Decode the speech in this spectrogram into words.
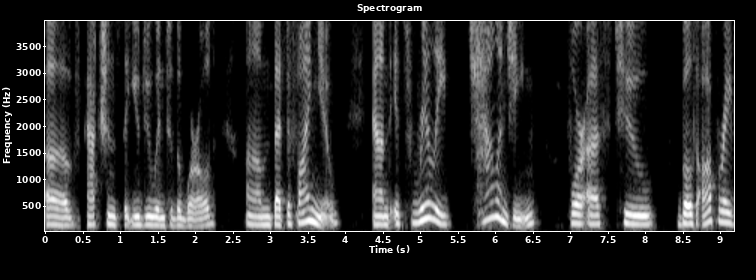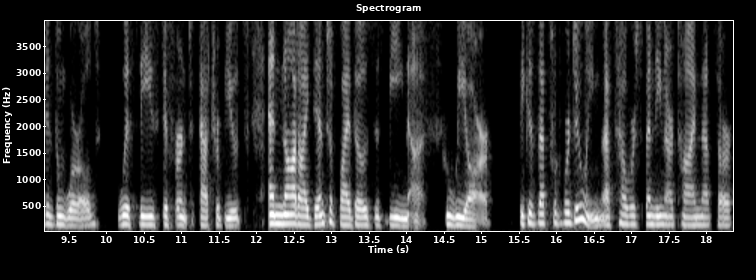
of actions that you do into the world um, that define you. And it's really challenging for us to both operate in the world with these different attributes and not identify those as being us, who we are, because that's what we're doing. That's how we're spending our time. That's our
